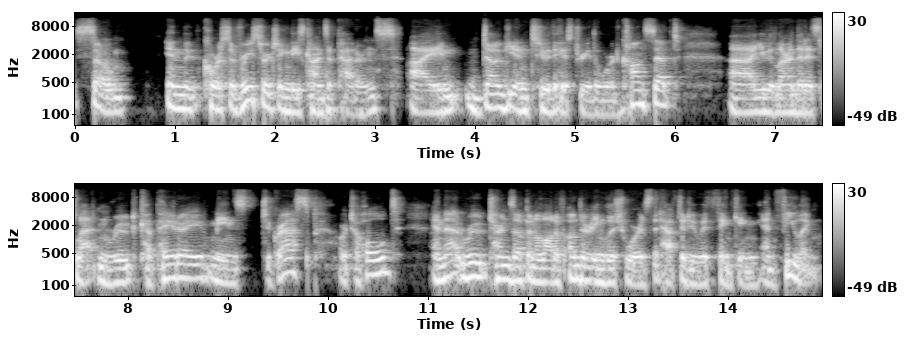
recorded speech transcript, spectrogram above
So in the course of researching these kinds of patterns i dug into the history of the word concept uh, you can learn that its latin root capere means to grasp or to hold and that root turns up in a lot of other English words that have to do with thinking and feeling,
